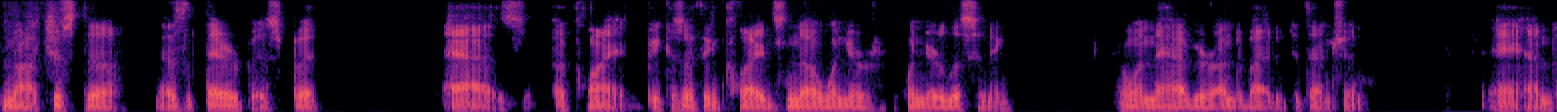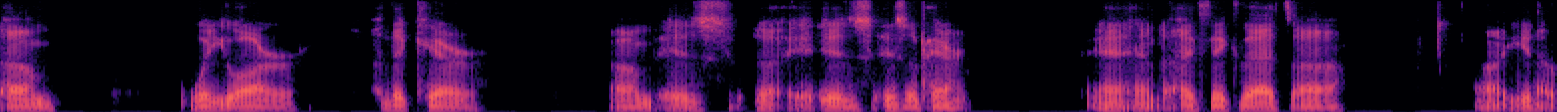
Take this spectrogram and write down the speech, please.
not just as a therapist but as a client because i think clients know when you're when you're listening and when they have your undivided attention. And um, when you are, the care um, is uh, is is apparent, and I think that uh, uh, you know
